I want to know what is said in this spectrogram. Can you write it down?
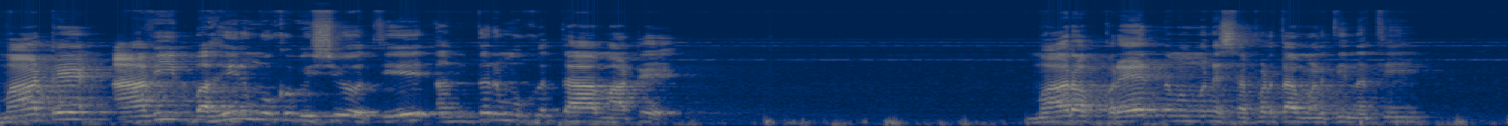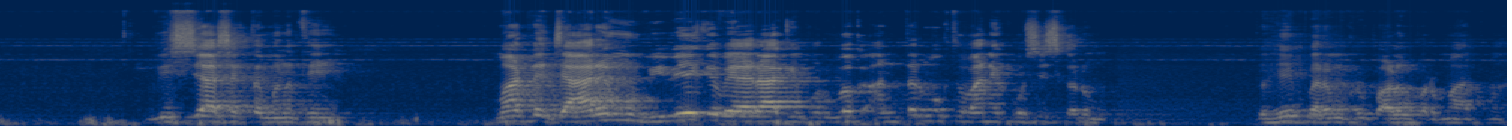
માટે આવી બહિર્મુખ વિષયોથી અંતર્મુખતા માટે મારો પ્રયત્નમાં મને સફળતા મળતી નથી. વિશ્વાસક્ત નથી માટે જ્યારે હું વિવેક વૈરાગીપૂર્વક અંતર્મુક્ત થવાની કોશિશ કરું, તો હે પરમ કૃપાળુ પરમાત્મા,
